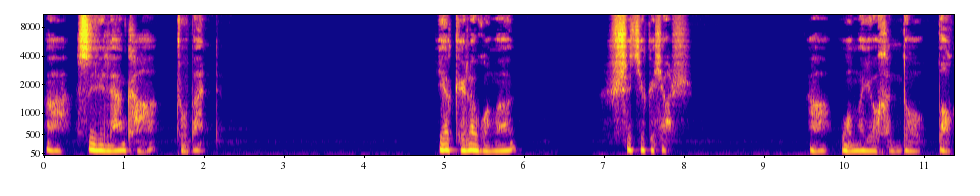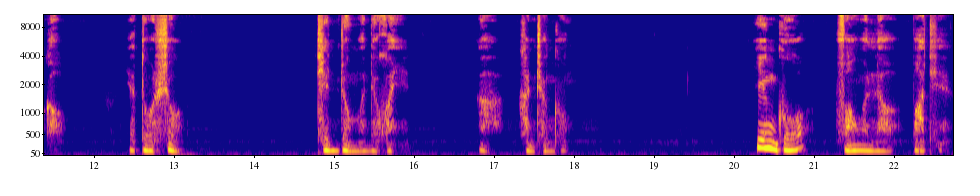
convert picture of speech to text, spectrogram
啊，斯里兰卡主办的，也给了我们十几个小时。啊，我们有很多报告，也多受听众们的欢迎，啊，很成功。英国访问了八天，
